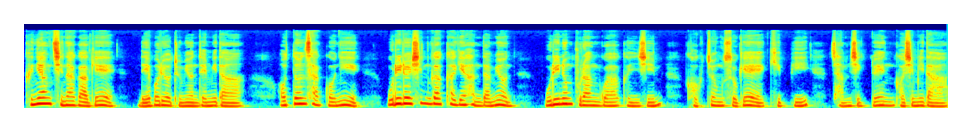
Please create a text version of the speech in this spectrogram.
그냥 지나가게 내버려 두면 됩니다. 어떤 사건이 우리를 심각하게 한다면 우리는 불안과 근심, 걱정 속에 깊이 잠식된 것입니다.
